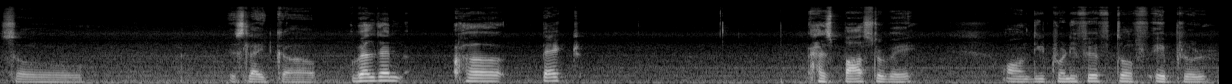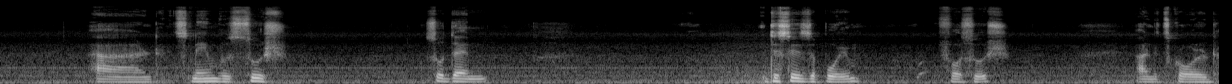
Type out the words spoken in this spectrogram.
so it's like uh, well then her pet has passed away on the 25th of april and its name was sush so then this is a poem for Sush and it's called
